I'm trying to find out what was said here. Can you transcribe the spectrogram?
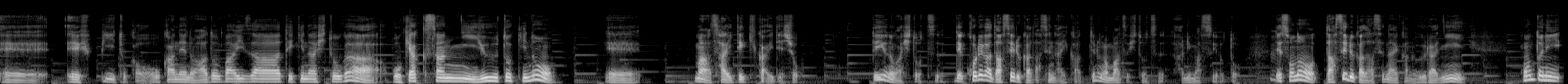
えー FP とかお金のアドバイザー的な人がお客さんに言う時の、えーまあ最適解でしょうっていうのが一つ。でこれが出せるか出せないかっていうのがまず一つありますよと。でその出せるか出せないかの裏に本当に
